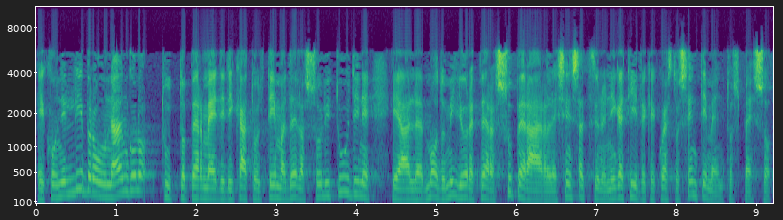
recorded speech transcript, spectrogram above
e con il libro Un angolo tutto per me, dedicato al tema della solitudine e al modo migliore per superare le sensazioni negative che questo sentimento spesso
